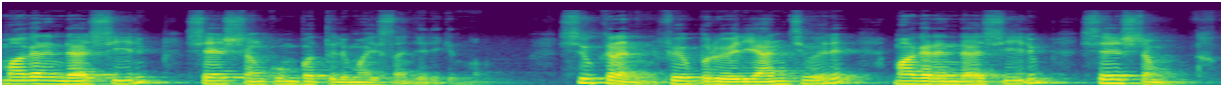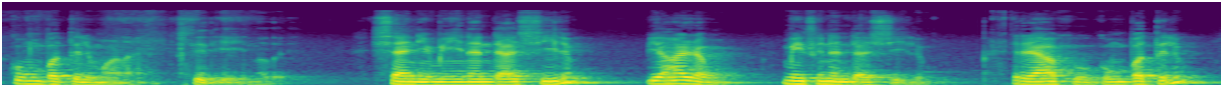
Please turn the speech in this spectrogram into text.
മകരൻ രാശിയിലും ശേഷം കുംഭത്തിലുമായി സഞ്ചരിക്കുന്നു. ശുക്രൻ ഫെബ്രുവരി അഞ്ച് വരെ മകരൻ രാശിയിലും ശേഷം കുംഭത്തിലുമാണ് സ്ഥിതി ചെയ്യുന്നത്. ശനി മീനൻ രാശിയിലും വ്യാഴം മിഥുനൻ രാശിയിലും രാഹു കുംഭത്തിലും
